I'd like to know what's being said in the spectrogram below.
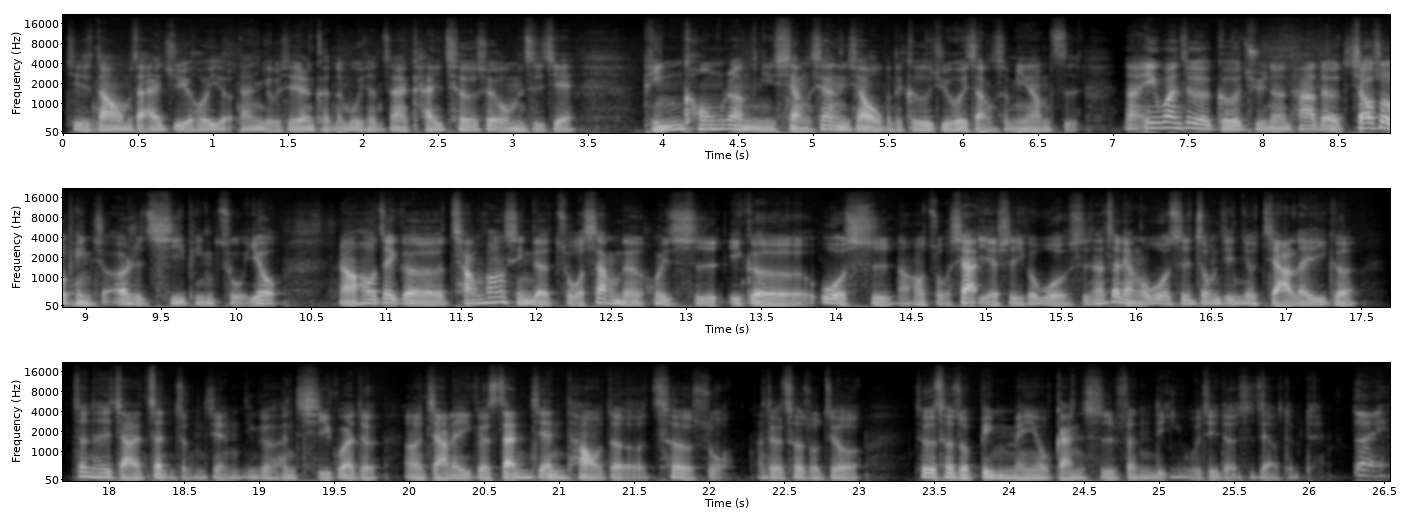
其实当我们在 IG 也会有，但有些人可能目前正在开车，所以我们直接。凭空让你想象一下我们的格局会长什么样子。那 A one 这个格局呢，它的销售坪是二十七坪左右，然后这个长方形的左上呢会是一个卧室，然后左下也是一个卧室。那这两个卧室中间就夹了一个，真的是夹在正中间，一个很奇怪的，呃，夹了一个三件套的厕所。那这个厕所就这个厕所并没有干湿分离，我记得是这样，对不对？对，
